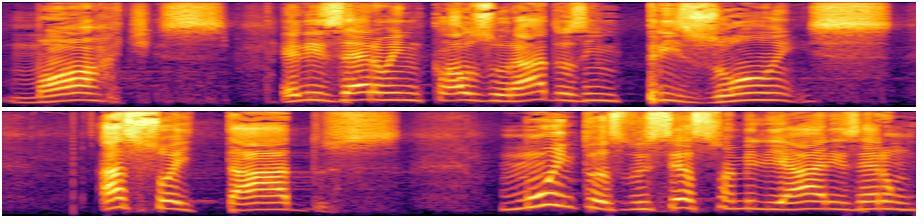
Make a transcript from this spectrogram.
mortes, eles eram enclausurados em prisões, açoitados, muitos dos seus familiares eram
